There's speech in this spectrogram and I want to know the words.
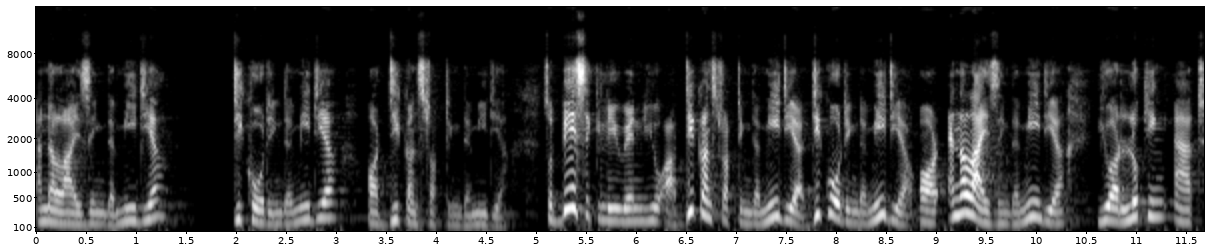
analyzing the media, decoding the media, or deconstructing the media. So basically, when you are deconstructing the media, decoding the media, or analyzing the media, you are looking at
